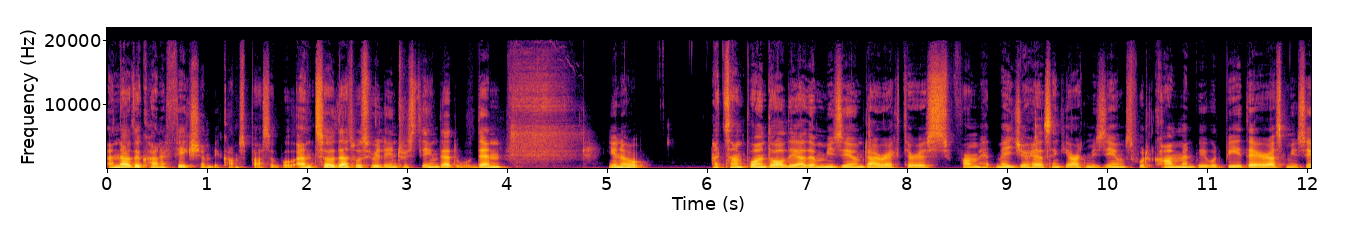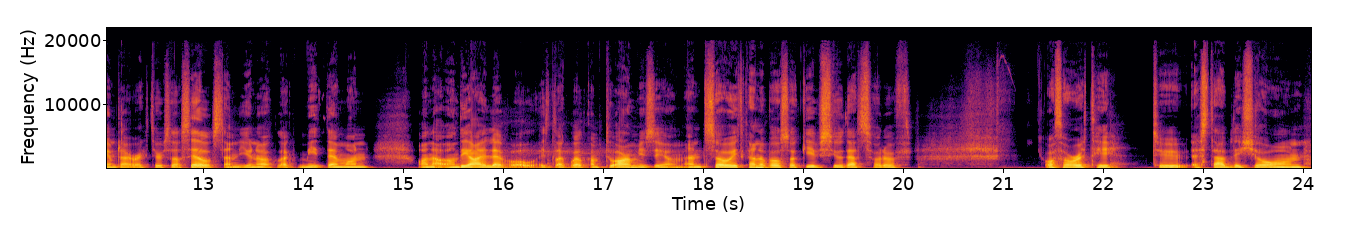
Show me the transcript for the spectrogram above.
another kind of fiction becomes possible. And so that was really interesting that then you know at some point all the other museum directors from major helsinki art museums would come and we would be there as museum directors ourselves and you know like meet them on on on the eye level. It's like welcome to our museum. And so it kind of also gives you that sort of authority to establish your own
